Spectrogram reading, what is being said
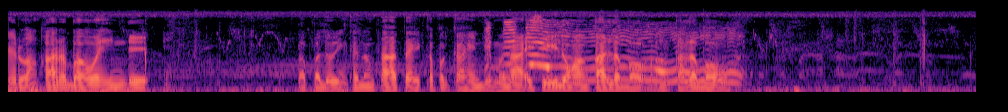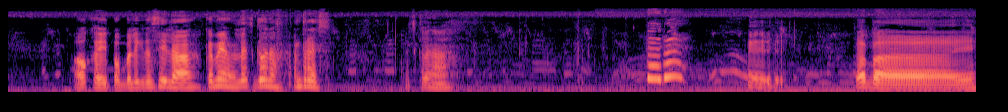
Pero ang Carabao ay hindi. Papaluin ka ng tatay kapag ka hindi mo na isilong ang kalabaw, ang kalabaw. Okay, pabalik na sila. Come here, let's go na. Andres. Let's go na. Tada! Bye-bye.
